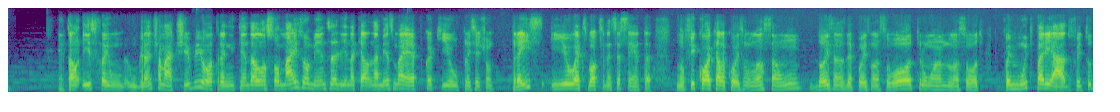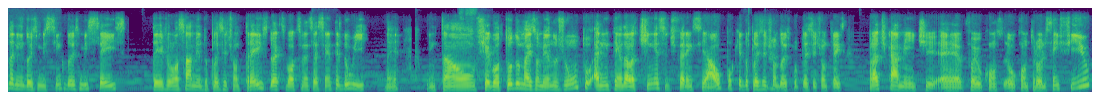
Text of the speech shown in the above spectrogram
Então, isso foi um, um grande chamativo. E outra, a Nintendo lançou mais ou menos ali naquela, na mesma época que o PlayStation 3 e o Xbox 360. Não ficou aquela coisa, um lança um, dois anos depois lança o outro, um ano lança o outro. Foi muito pareado. Foi tudo ali em 2005, 2006. Teve o lançamento do PlayStation 3, do Xbox 360 e do Wii, né? Então, chegou tudo mais ou menos junto. A Nintendo ela tinha esse diferencial, porque do PlayStation 2 para o PlayStation 3 praticamente é, foi o, o controle sem fio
